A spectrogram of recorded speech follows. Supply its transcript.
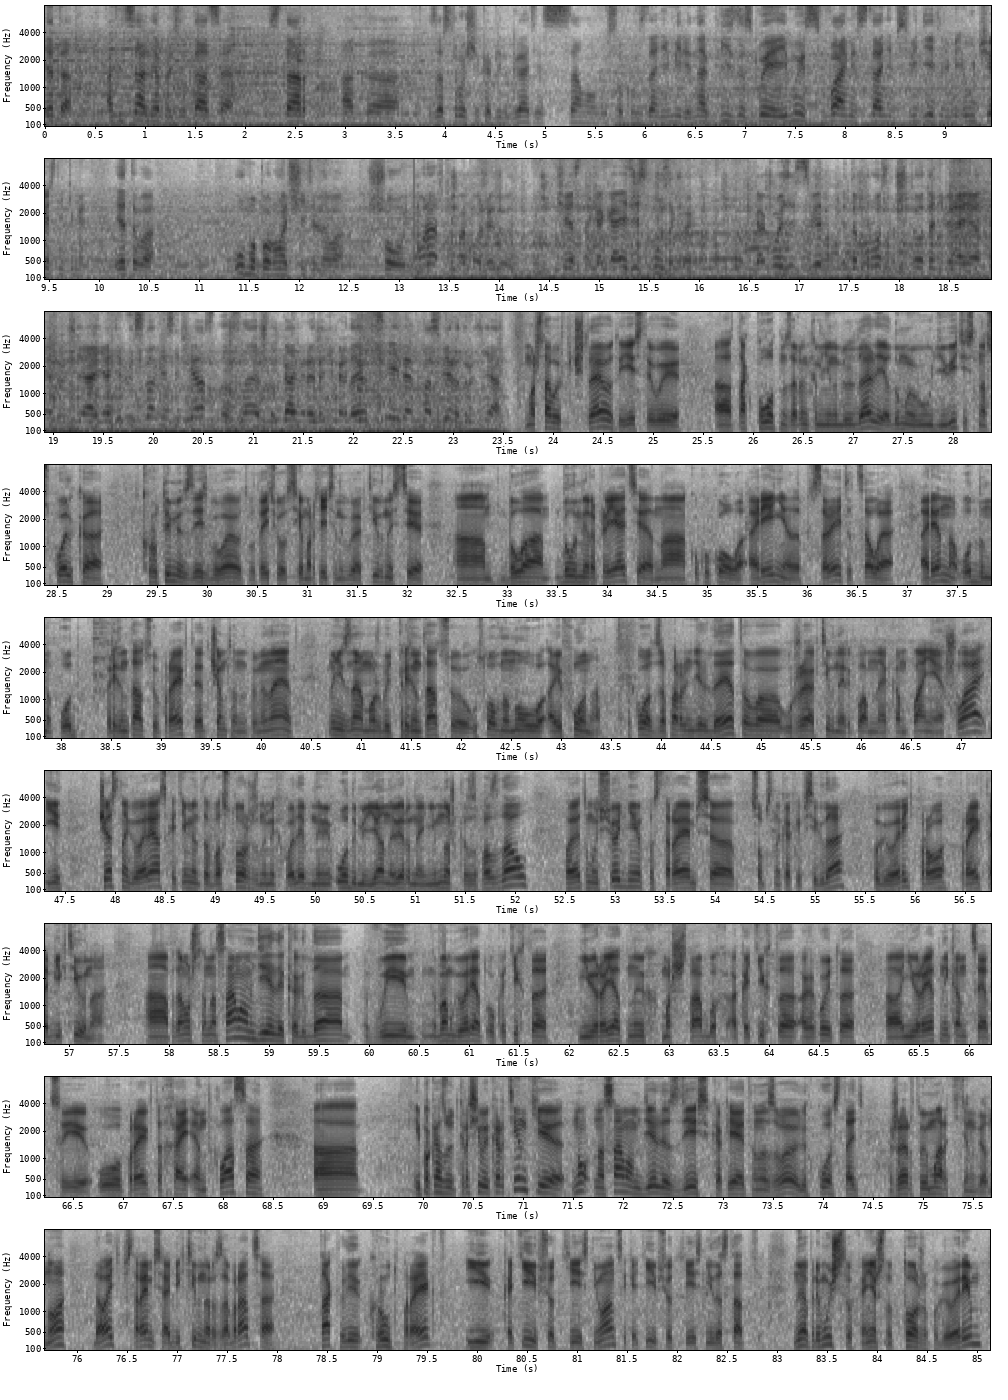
Это официальная презентация, старт от э, застройщика Бенгати, самого высокого здания в мире на бизнес-бэй. И мы с вами станем свидетелями и участниками этого умопомрачительного шоу. Мурашки по коже идут. Честно, какая здесь музыка, какой здесь свет, это просто что-то невероятное, друзья. Я делюсь с вами сейчас, но знаю, что камера это не передает всей этой атмосферы, друзья. Масштабы впечатляют, и если вы а, так плотно за рынком не наблюдали, я думаю, вы удивитесь, насколько крутыми здесь бывают вот эти вот все маркетинговые активности. А, было, было мероприятие на Coca-Cola арене, представляете, целая арена отдана под презентацию проекта. Это чем-то напоминает, ну не знаю, может быть, презентацию условно нового айфона. Так вот, за пару недель до этого уже активная рекламная кампания шла, и Честно говоря, с какими-то восторженными хвалебными одами я, наверное, немножко запоздал, поэтому сегодня постараемся, собственно, как и всегда, поговорить про проект объективно. А, потому что на самом деле, когда вы, вам говорят о каких-то невероятных масштабах, о, каких-то, о какой-то а, невероятной концепции, о проектах high-end класса, а, и показывают красивые картинки, но на самом деле здесь, как я это называю, легко стать жертвой маркетинга. Но давайте постараемся объективно разобраться, так ли крут проект и какие все-таки есть нюансы, какие все-таки есть недостатки. Ну и о преимуществах, конечно, тоже поговорим.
